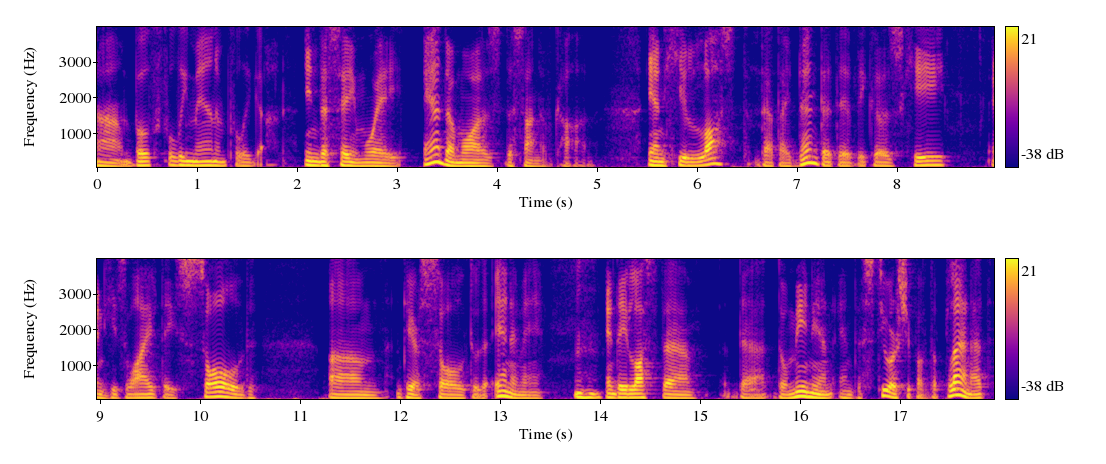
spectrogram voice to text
um, both fully man and fully God. In the same way, Adam was the Son of God. And he lost that identity because he and his wife, they sold um, their soul to the enemy. And they lost the, the dominion and the stewardship of the planet.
